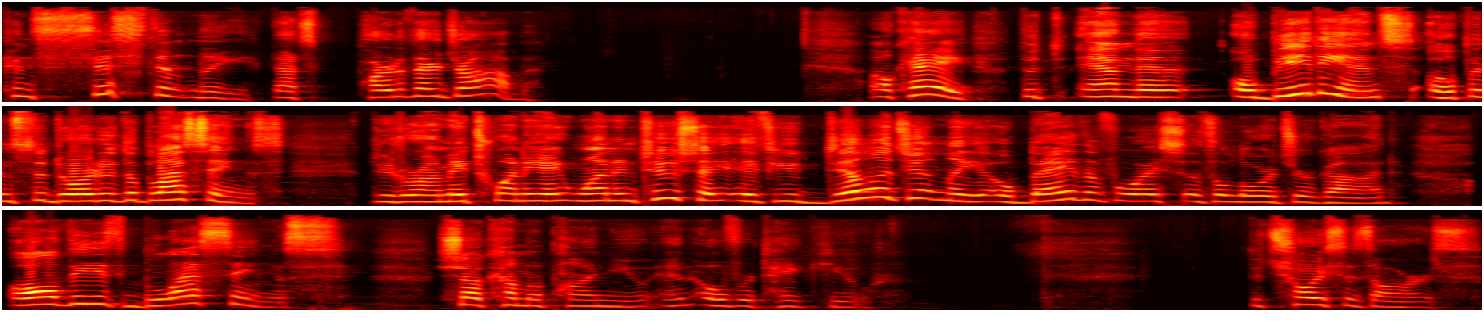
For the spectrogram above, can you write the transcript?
consistently. That's part of their job. Okay, the, and the obedience opens the door to the blessings. Deuteronomy 28 1 and 2 say, If you diligently obey the voice of the Lord your God, all these blessings shall come upon you and overtake you. The choice is ours.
